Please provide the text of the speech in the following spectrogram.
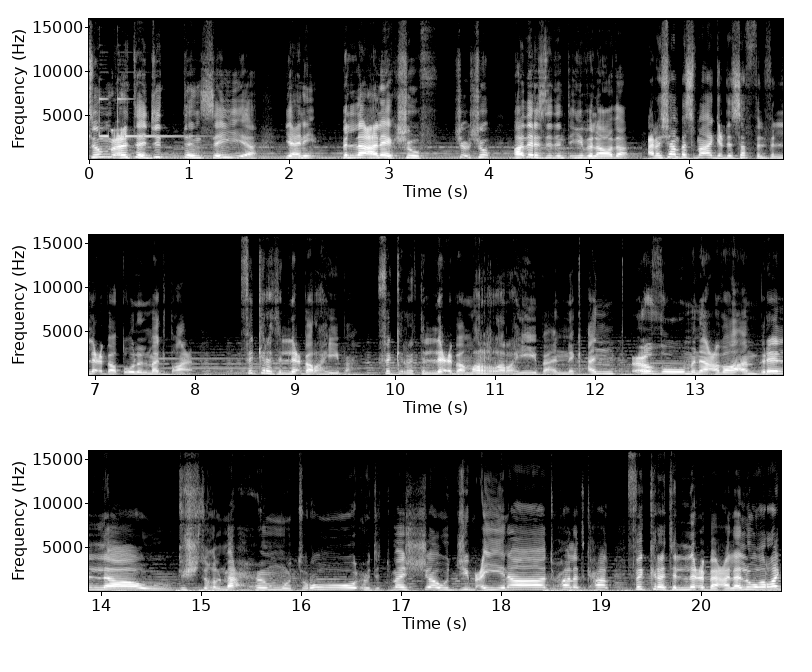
سمعته جدا سيئة. يعني بالله عليك شوف شوف شوف هذا Resident Evil هذا. علشان بس ما أقعد أسفل في اللعبة طول المقطع فكرة اللعبة رهيبة. فكرة اللعبة مرة رهيبة إنك أنت عضو من أعضاء Umbrella وتشتغل معهم وتروح وتتمشى وتجيب عينات وحالتك حال. فكرة اللعبة على الورق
